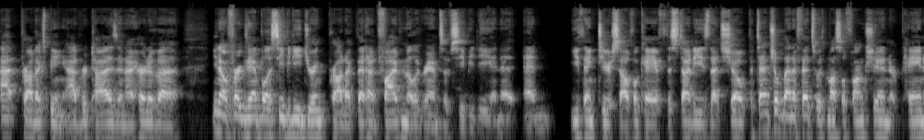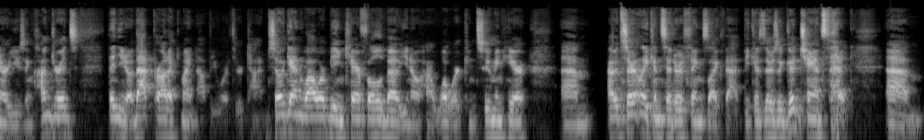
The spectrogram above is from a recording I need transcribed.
at products being advertised, and I heard of a, you know, for example, a CBD drink product that had five milligrams of CBD in it, and you think to yourself, okay, if the studies that show potential benefits with muscle function or pain are using hundreds, then you know that product might not be worth your time. So again, while we're being careful about you know how, what we're consuming here, um, I would certainly consider things like that because there's a good chance that um,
